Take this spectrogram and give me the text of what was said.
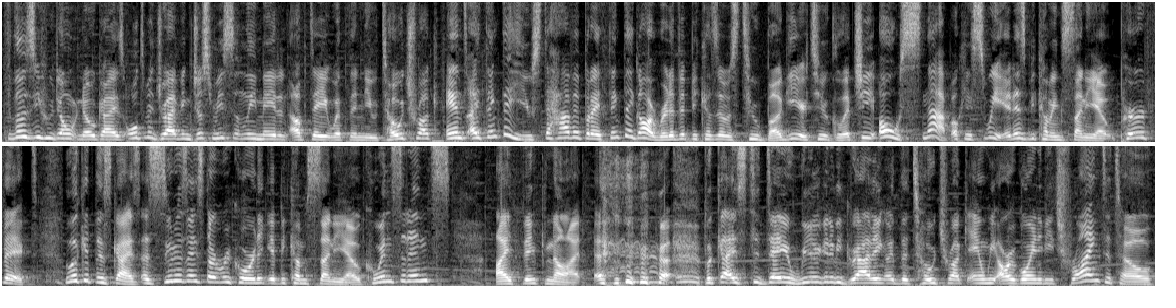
for those of you who don't know guys, Ultimate Driving just recently made an update with the new tow truck, and I think they used to have it, but I think they got rid of it because it was too buggy or too glitchy. Oh, snap. Okay, sweet. It is becoming sunny out. Perfect. Look at this, guys. As soon as I start recording, it becomes sunny out. Coincidence? I think not. but guys, today we are going to be grabbing the tow truck and we are going to be trying to tow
